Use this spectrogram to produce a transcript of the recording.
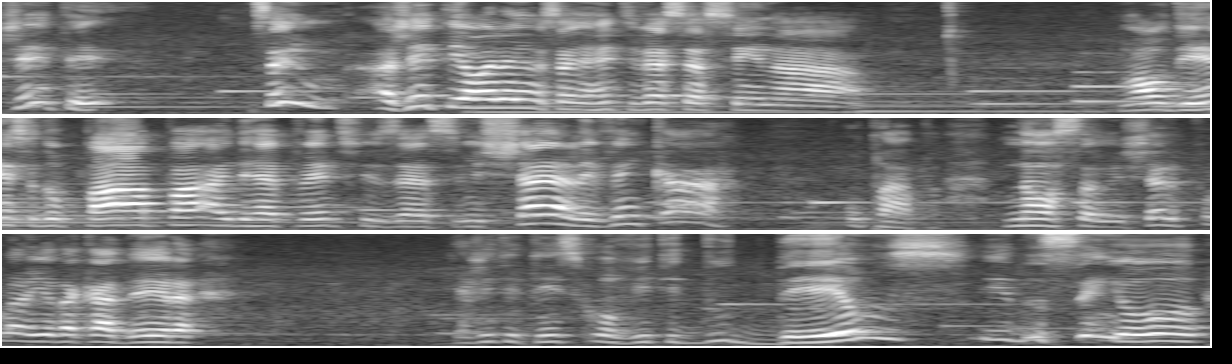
gente, a gente olha, se a gente tivesse assim na uma audiência do Papa, aí de repente fizesse, Michele, vem cá, o Papa. Nossa, Michele pularia da cadeira e a gente tem esse convite do Deus e do Senhor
